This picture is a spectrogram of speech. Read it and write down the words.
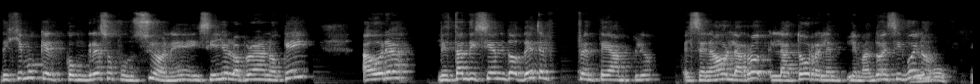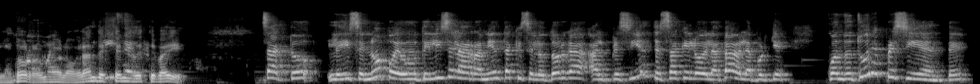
dejemos que el Congreso funcione y si ellos lo aprueban, ok, ahora le están diciendo desde el Frente Amplio, el senador La, Torre le, mandó a decir, bueno... la Torre, uno de los grandes genios de este país. Exacto, le dice, no, pues utilice las herramientas que se le otorga al presidente, sáquelo de la tabla, porque cuando tú eres presidente,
